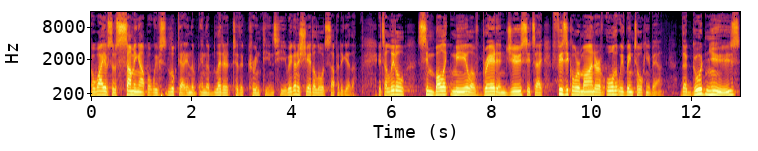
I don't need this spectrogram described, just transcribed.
A way of sort of summing up what we've looked at in the, in the letter to the Corinthians here. We're going to share the Lord's Supper together. It's a little symbolic meal of bread and juice. It's a physical reminder of all that we've been talking about the good news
